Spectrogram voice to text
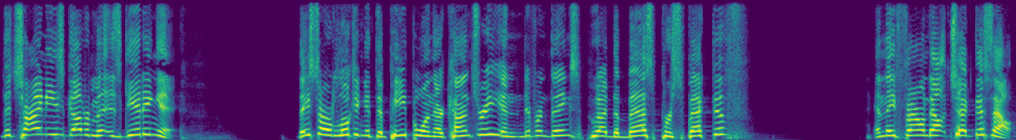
The Chinese government is getting it. They started looking at the people in their country and different things who had the best perspective. And they found out, check this out,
